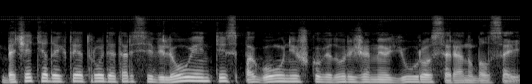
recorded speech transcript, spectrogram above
bet čia tie daiktai atrodė tarsi viliojantis pagoniškų viduržemio jūros serenų balsai.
